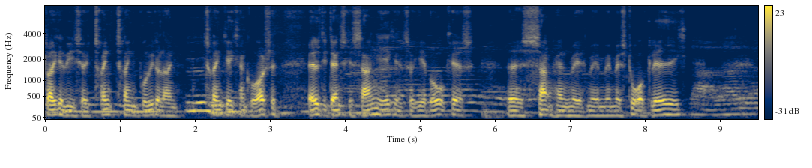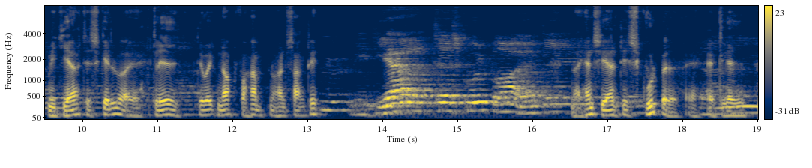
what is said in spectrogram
drikkeviser, Trink, Trink, Bryderlein, Trink, ikke? Han kunne også alle de danske sange, ikke? Altså Jeppe Aukærs øh, sang han med, med, med, med stor glæde, ikke? Mit hjerte skælver af glæde. Det var ikke nok for ham, når han sang det. Mit hjerte skulper af glæde. Nej, hans hjerte, det skulpede af, af glæde.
